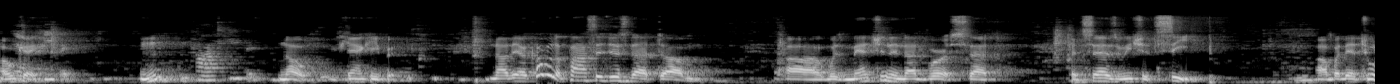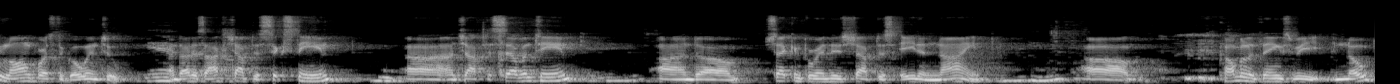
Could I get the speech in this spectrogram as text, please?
Okay. Keep it. Hmm? You can't keep it. No, you can't keep it. Now, there are a couple of passages that um, uh, was mentioned in that verse that it says we should see. Uh, but they're too long for us to go into. Yeah. And that is Acts chapter 16 uh, and chapter 17 and um, 2 Corinthians chapters 8 and 9. Um, couple of things we note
